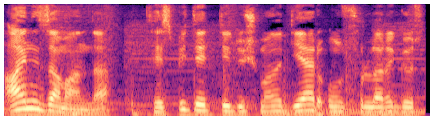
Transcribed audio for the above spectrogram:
Aynı zamanda tespit ettiği düşmanı diğer unsurlara gösteriyor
